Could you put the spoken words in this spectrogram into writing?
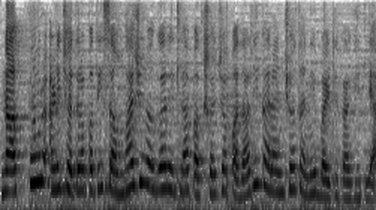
नागपूर आणि छत्रपती संभाजीनगर इथल्या पक्षाच्या पदाधिकाऱ्यांच्या त्यांनी बैठका घेतल्या.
